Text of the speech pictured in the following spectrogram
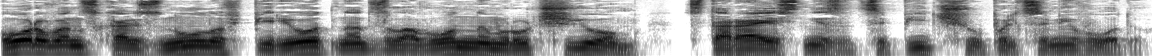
Хорван скользнула вперед над зловонным ручьем, стараясь не зацепить щупальцами воду.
